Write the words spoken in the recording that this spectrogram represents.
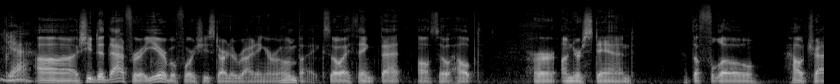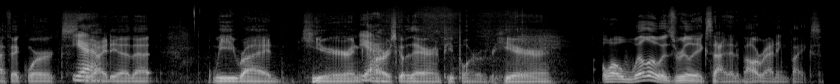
yeah. Uh, she did that for a year before she started riding her own bike. So I think that also helped her understand the flow, how traffic works, Yeah. the idea that we ride here and Yeah. cars go there and people are over here. Well, Willow is really excited about riding bikes,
